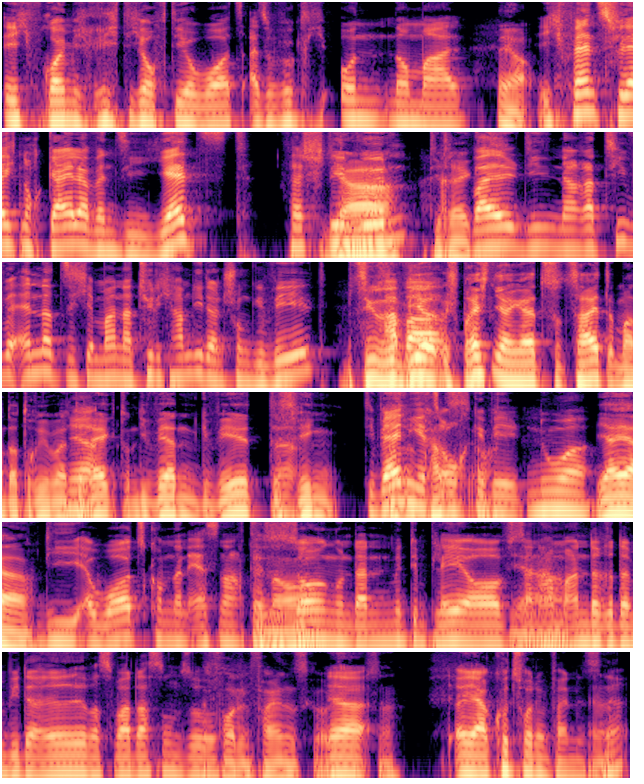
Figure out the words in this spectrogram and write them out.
ich freue mich richtig auf die Awards. Also wirklich unnormal. Ja. Ich fände es vielleicht noch geiler, wenn sie jetzt feststehen ja, würden. direkt. Weil die Narrative ändert sich immer. Natürlich haben die dann schon gewählt. Beziehungsweise wir sprechen ja jetzt zur Zeit immer darüber Ja. direkt und die werden gewählt, deswegen. Die werden Also jetzt auch du auch- gewählt. Nur Ja, ja. die Awards kommen dann erst nach der Genau. Saison und dann mit den Playoffs. Dann Ja. haben andere dann wieder, äh, was war das und so. Vor den Finals, glaube Ja. ich. Ne? Äh, ja, kurz vor den Finals, Ja. ne?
